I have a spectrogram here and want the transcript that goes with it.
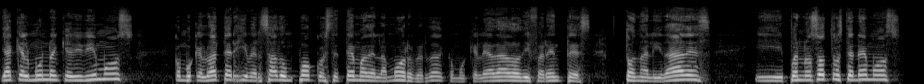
ya que el mundo en que vivimos como que lo ha tergiversado un poco este tema del amor, ¿verdad? Como que le ha dado diferentes tonalidades y pues nosotros tenemos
